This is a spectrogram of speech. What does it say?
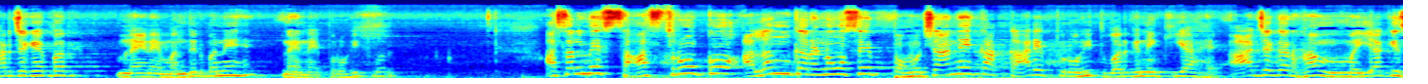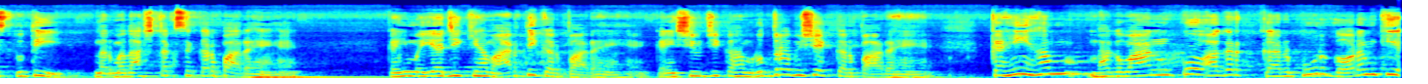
हर जगह पर नए नए मंदिर बने हैं नए नए पुरोहित वर्ग। असल में शास्त्रों को अलंकरणों से पहुँचाने का कार्य पुरोहित वर्ग ने किया है। आज अगर हम मैया की स्तुति नर्मदाष्टक से कर पा रहे हैं, कहीं मैया जी की हम आरती कर पा रहे हैं, कहीं शिव जी का हम रुद्राभिषेक कर पा रहे हैं, कहीं हम भगवान को अगर कर्पूर गौरम की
